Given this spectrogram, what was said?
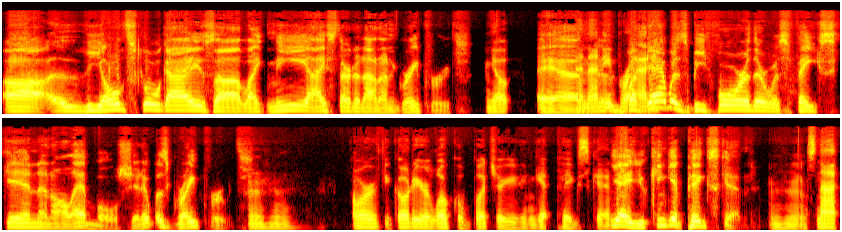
Uh, the old school guys, uh, like me, I started out on grapefruits. Yep. And, any br- but any- that was before there was fake skin and all that bullshit. It was grapefruits. hmm Or if you go to your local butcher, you can get pig skin. Yeah, you can get pig skin. Hmm It's not.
